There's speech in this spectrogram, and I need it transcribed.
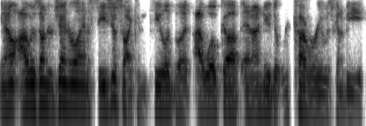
you know, I was under general anesthesia, so I couldn't feel it, but I woke up and I knew that recovery was going to be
